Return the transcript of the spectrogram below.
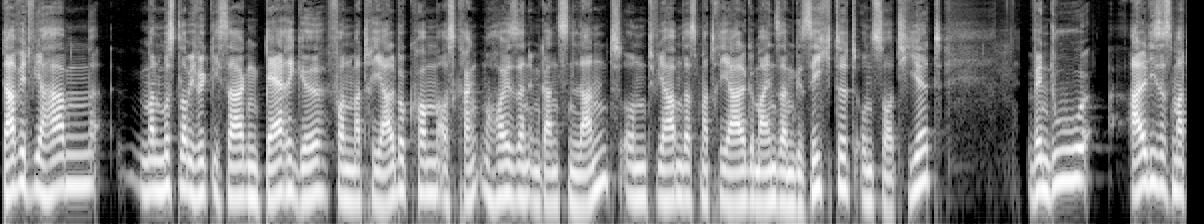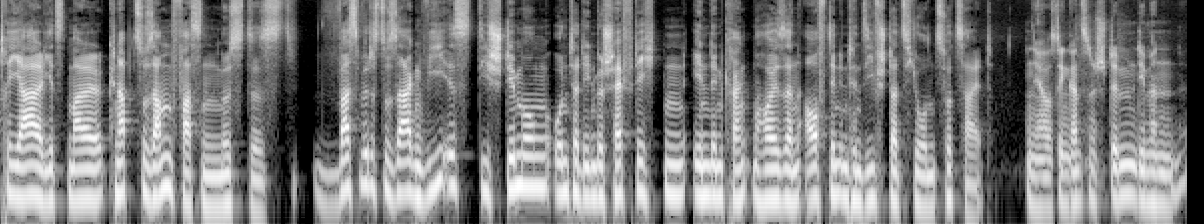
David, wir haben man muss, glaube ich, wirklich sagen, Berge von Material bekommen aus Krankenhäusern im ganzen Land und wir haben das Material gemeinsam gesichtet und sortiert. Wenn du all dieses Material jetzt mal knapp zusammenfassen müsstest, was würdest du sagen, wie ist die Stimmung unter den Beschäftigten in den Krankenhäusern auf den Intensivstationen zurzeit? Ja, aus den ganzen Stimmen, die man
